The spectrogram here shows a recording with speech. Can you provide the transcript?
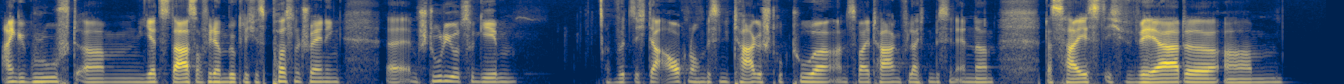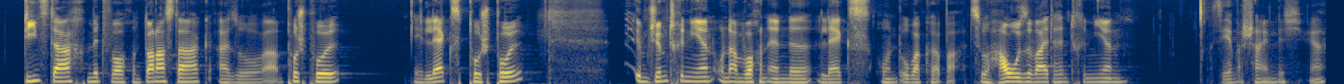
eingegroovt. Ähm, jetzt, da es auch wieder möglich ist, Personal Training äh, im Studio zu geben, wird sich da auch noch ein bisschen die Tagesstruktur an zwei Tagen vielleicht ein bisschen ändern. Das heißt, ich werde ähm, Dienstag, Mittwoch und Donnerstag, also äh, Push-Pull, nee, Legs, Push-Pull im Gym trainieren und am Wochenende Legs und Oberkörper zu Hause weiterhin trainieren. Sehr wahrscheinlich, ja.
